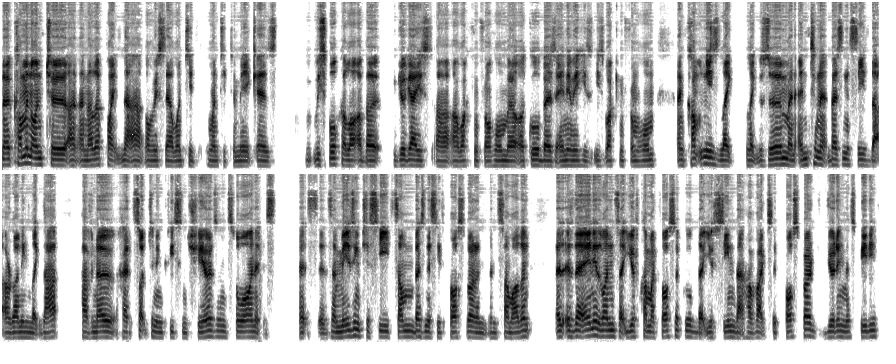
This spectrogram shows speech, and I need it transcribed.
Now coming on to a, another point that I, obviously I wanted wanted to make is we spoke a lot about you guys uh, are working from home. Well, GoBiz anyway, he's he's working from home, and companies like like Zoom and internet businesses that are running like that have now had such an increase in shares and so on. It's it's it's amazing to see some businesses prosper and, and some aren't. Is, is there any ones that you've come across a group that you've seen that have actually prospered during this period?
